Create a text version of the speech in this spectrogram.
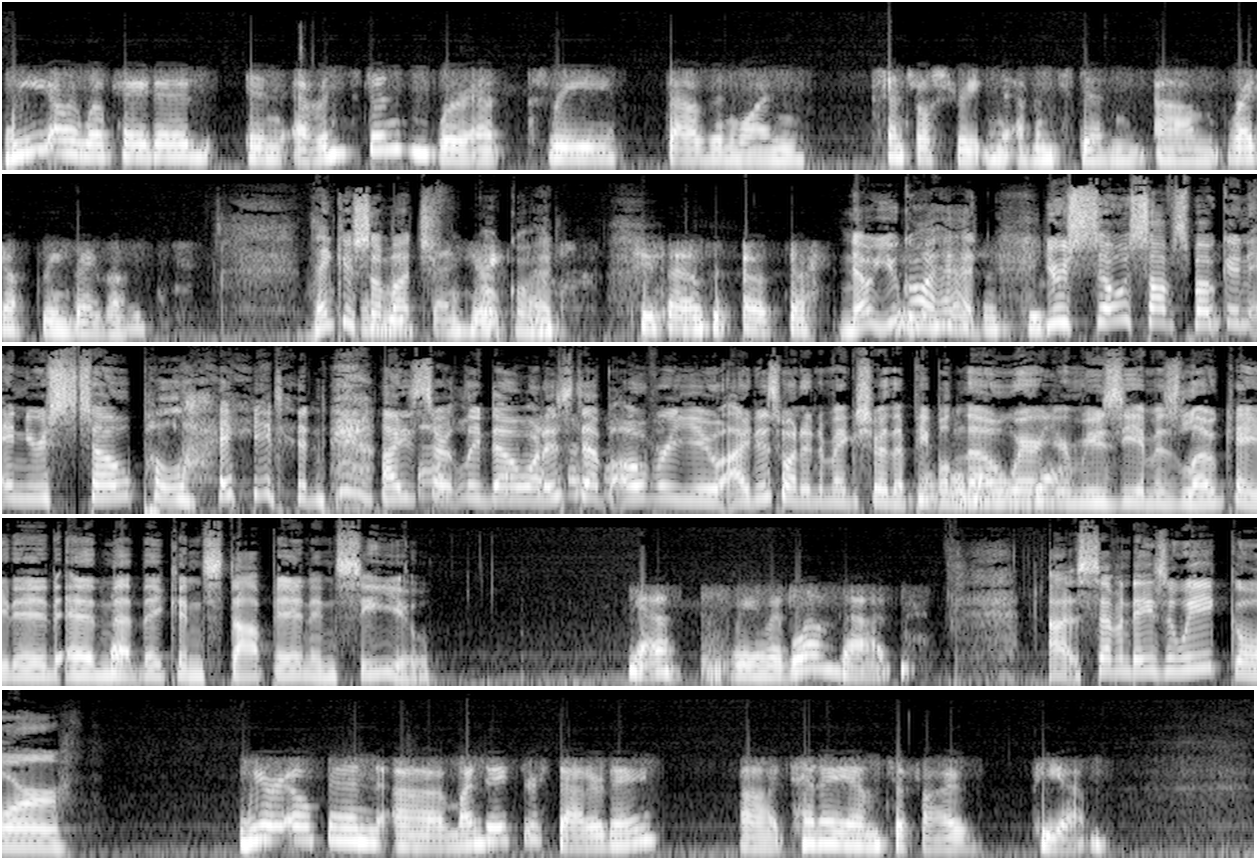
We are located in Evanston. We're at 3001 Central Street in Evanston, um, right off Green Bay Road. Thank you so much. oh, go ahead. 2000. Oh, sorry. No, you go ahead. You're so soft spoken and you're so polite. And I certainly don't want to step over you. I just wanted to make sure that people know where yeah. your museum is located and that they can stop in and see you. Yes, we would love that. Uh, seven days a week or? We're open uh, Monday through Saturday, uh, 10 a.m. to 5 p.m.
